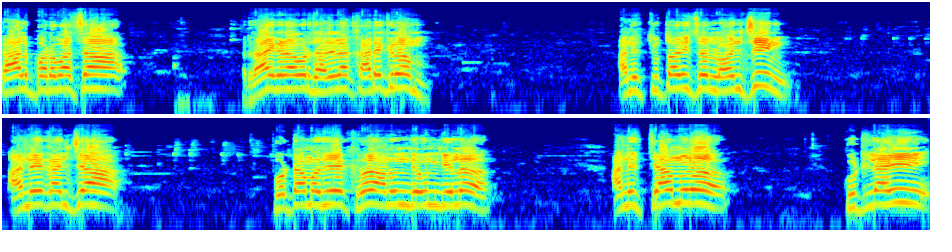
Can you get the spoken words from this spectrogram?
काल परवाचा रायगडावर झालेला कार्यक्रम आणि तुतारीचं लॉन्चिंग अनेकांच्या पोटामध्ये खळ आणून देऊन गेलं. आणि त्यामुळं कुठल्याही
